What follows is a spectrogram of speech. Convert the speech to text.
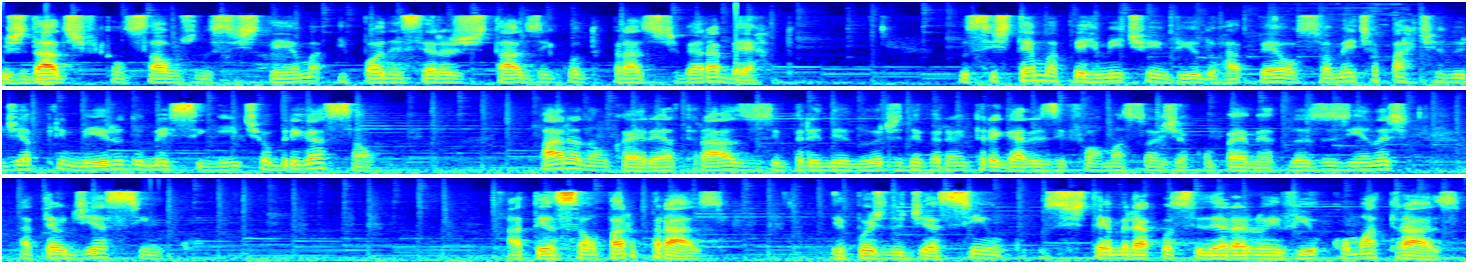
Os dados ficam salvos no sistema e podem ser ajustados enquanto o prazo estiver aberto. O sistema permite o envio do rapel somente a partir do dia 1 do mês seguinte à obrigação. Para não cair em atraso, os empreendedores deverão entregar as informações de acompanhamento das usinas até o dia 5. Atenção para o prazo. Depois do dia 5, o sistema irá considerar o envio como atraso.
